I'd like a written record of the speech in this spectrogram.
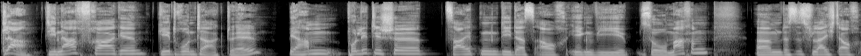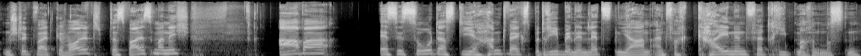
Klar, die Nachfrage geht runter aktuell. Wir haben politische Zeiten, die das auch irgendwie so machen. Ähm, das ist vielleicht auch ein Stück weit gewollt, das weiß man nicht. Aber es ist so, dass die Handwerksbetriebe in den letzten Jahren einfach keinen Vertrieb machen mussten.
